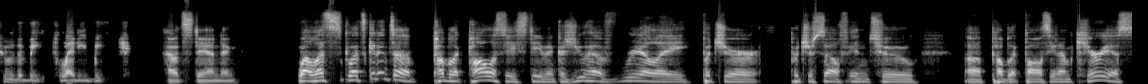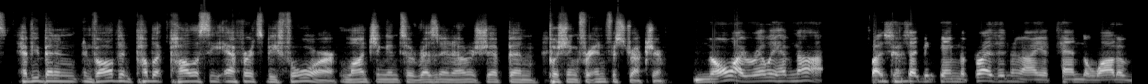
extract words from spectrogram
to the beach, Leddy Beach. Outstanding. Well, let's let's get into public policy, Stephen, because you have really put your put yourself into uh, public policy. And I'm curious, have you been in, involved in public policy efforts before launching into resident ownership and pushing for infrastructure? No, I really have not. But okay. since I became the president, I attend a lot of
